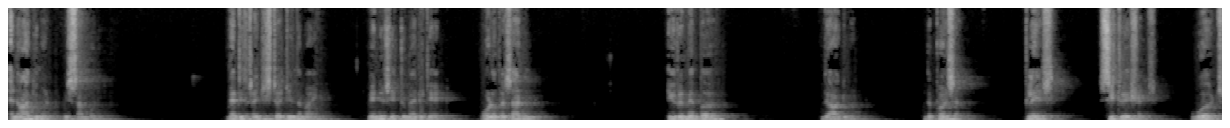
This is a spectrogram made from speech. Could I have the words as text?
an argument with somebody. That is registered in the mind. When you sit to meditate, all of a sudden, you remember the argument, the person, place, situations, words,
